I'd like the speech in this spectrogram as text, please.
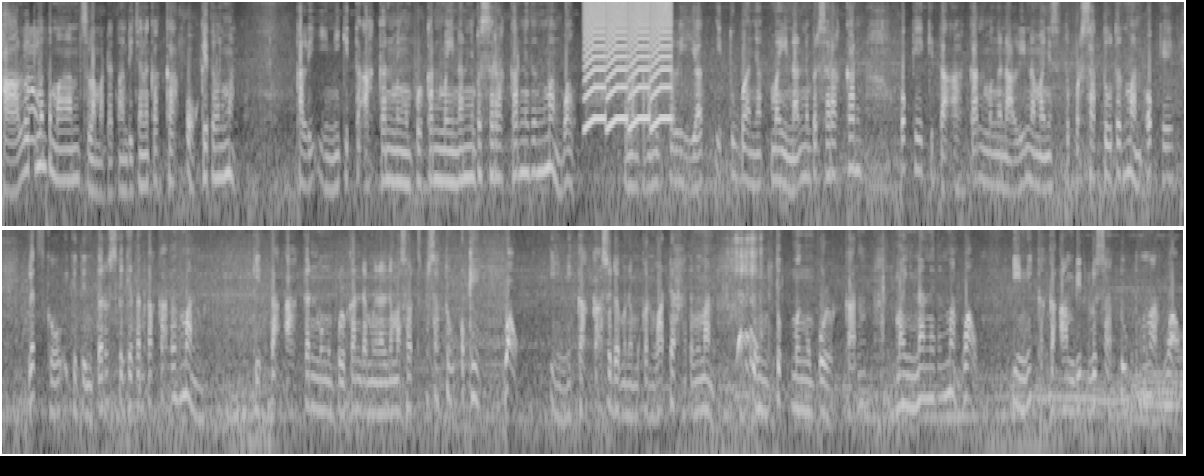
Halo teman-teman, selamat datang di channel kakak. Oke teman-teman. Kali ini kita akan mengumpulkan mainan yang berserakan nih teman-teman. Wow. Teman-teman bisa lihat itu banyak mainan yang berserakan. Oke kita akan mengenali namanya satu persatu teman-teman. Oke let's go ikutin terus kegiatan kakak teman-teman. Kita akan mengumpulkan dan mengenali nama satu persatu. Oke wow. Ini kakak sudah menemukan wadah teman-teman Untuk mengumpulkan mainan ya teman-teman. Wow ini kakak ambil dulu satu teman-teman. Wow.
